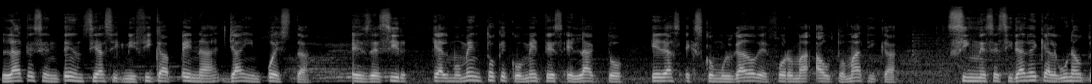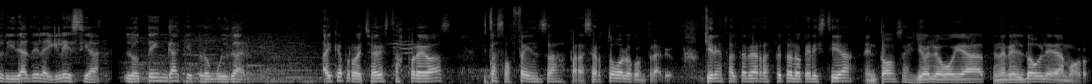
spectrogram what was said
Late sentencia significa pena ya impuesta, es decir, que al momento que cometes el acto quedas excomulgado de forma automática, sin necesidad de que alguna autoridad de la Iglesia lo tenga que promulgar. Hay que aprovechar estas pruebas estas ofensas para hacer todo lo contrario. ¿Quieren faltar el respeto a la Eucaristía? Entonces yo le voy a tener el doble de amor.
